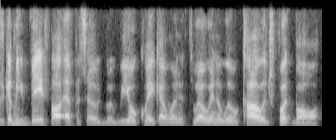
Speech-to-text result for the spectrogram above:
is gonna be a baseball episode, but real quick, I want to throw in a little college football.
